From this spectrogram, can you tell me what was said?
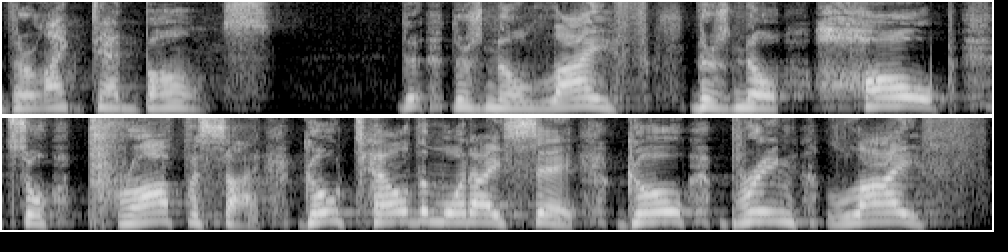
They're like dead bones. There's no life. There's no hope. So prophesy. Go tell them what I say. Go bring life.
